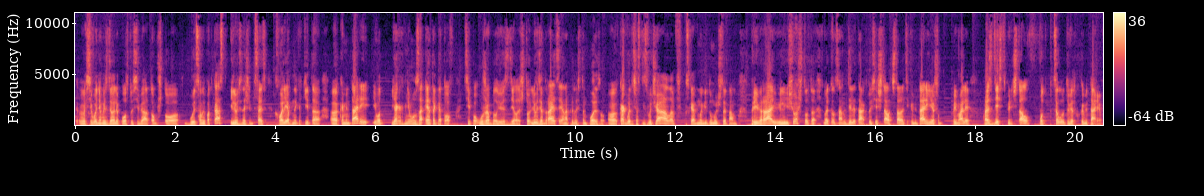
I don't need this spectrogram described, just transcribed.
э, сегодня вы сделали пост у себя о том, что будет со мной подкаст, и люди начали писать хвалебные какие-то э, комментарии, и вот я как минимум за это готов, типа, уже был ее сделать, что людям нравится, и она приносит им пользу. Э, как бы это сейчас ни звучало, пускай многие думают, что я там привираю или еще что-то, но это на самом деле так. То есть я читал, читал эти комментарии, я, чтобы понимали, раз 10 перечитал вот целую эту ветку комментариев.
